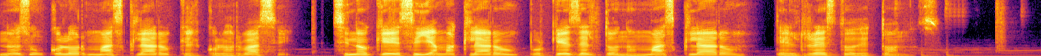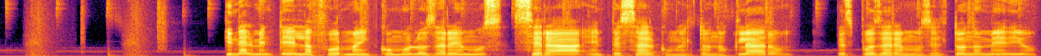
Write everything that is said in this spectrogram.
no es un color más claro que el color base, sino que se llama claro porque es el tono más claro del resto de tonos. Finalmente la forma en cómo los daremos será empezar con el tono claro, después daremos el tono medio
